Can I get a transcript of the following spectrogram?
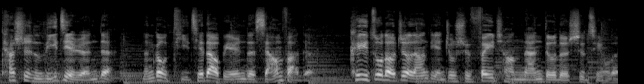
她是理解人的，能够体贴到别人的想法的。可以做到这两点，就是非常难得的事情了。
